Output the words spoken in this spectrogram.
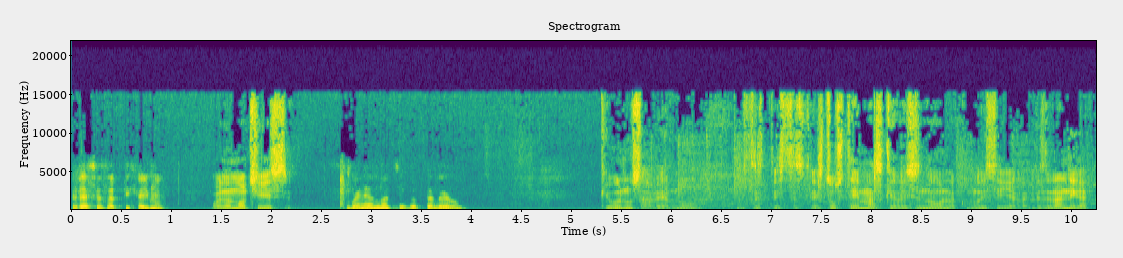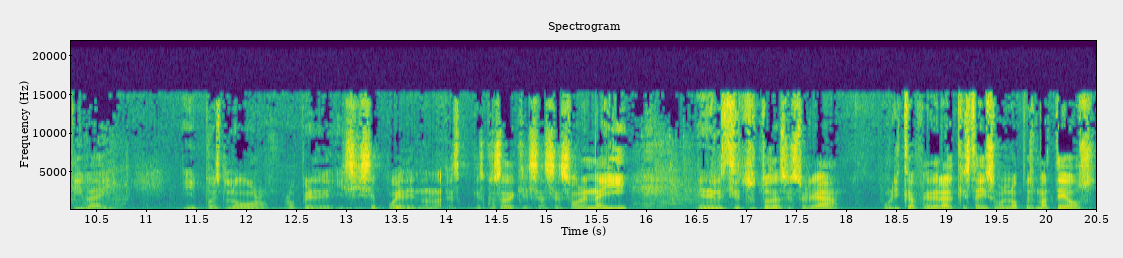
Gracias a ti, Jaime. Buenas noches. Buenas noches, hasta luego. Qué bueno saber, ¿no? Estos, estos, estos temas que a veces no, la, como dice ella, les da la negativa y, y pues luego lo, lo pierden. Y sí se puede, ¿no? Es, es, cosa de que se asesoren ahí en el Instituto de Asesoría Pública Federal que está ahí sobre López Mateos,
